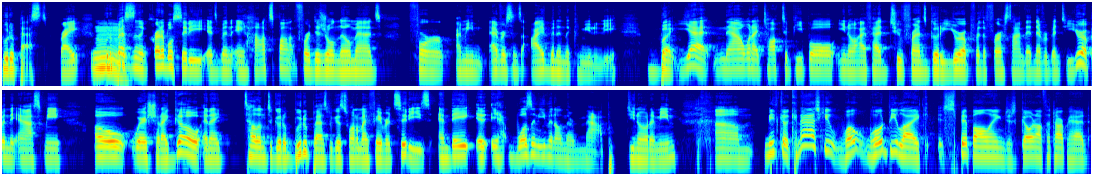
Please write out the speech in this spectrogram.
Budapest, right? Mm. Budapest is an incredible city. It's been a hotspot for digital nomads for, I mean, ever since I've been in the community. But yet, now when I talk to people, you know, I've had two friends go to Europe for the first time. They'd never been to Europe and they ask me, Oh, where should I go? And I tell them to go to Budapest because it's one of my favorite cities. And they, it, it wasn't even on their map. Do you know what I mean? Um, Mitko, can I ask you what what would be like spitballing, just going off the top of your head,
